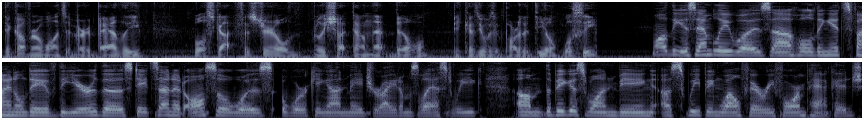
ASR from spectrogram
The governor wants it very badly. Will Scott Fitzgerald really shut down that bill because he wasn't part of the deal? We'll see. While the Assembly was uh, holding its final day of the year, the State Senate also was working on major items last week. Um, the biggest one being a sweeping welfare reform package.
